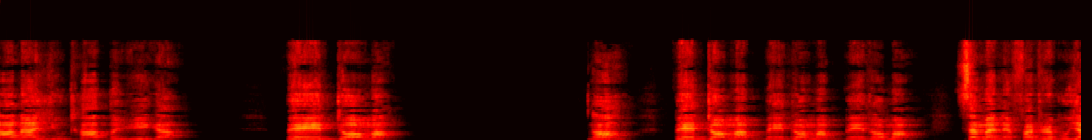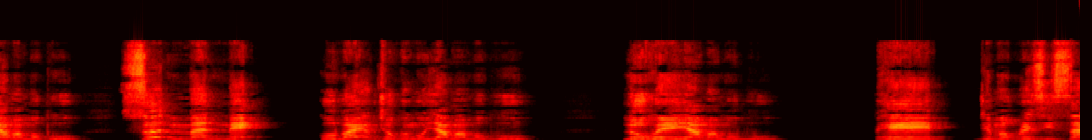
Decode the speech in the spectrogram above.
အာဏာယူထားတဲ့၍ကဘယ်တော့မှနော်ဘယ်တော့မှဘယ်တော့မှဘယ်တော့မှ စစ်မှန်တဲ့ Federal ကိုရမှာမဟုတ်ဘူးစစ်မှန်တဲ့ကိုပိုင်အုပ်ချုပ်ခွင့်ကိုရမှာမဟုတ်ဘူးလူခွေရမှာမဟုတ်ဘူးဘယ်ဒီမိုကရေစီစံ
